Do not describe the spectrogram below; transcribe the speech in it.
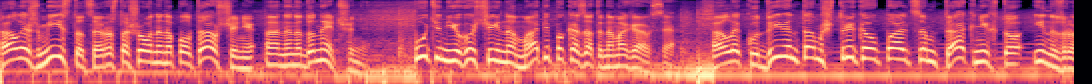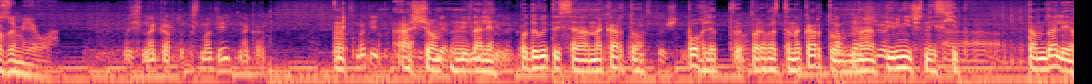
Але ж місто це розташоване на Полтавщині, а не на Донеччині. Путін його ще й на мапі показати намагався. Але куди він там штрикав пальцем, так ніхто і не зрозумів. Если на карту посмотреть, на карту. Посмотрите. А що далі? Подивитися на карту, погляд перевести на карту на північний схід. Там далі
